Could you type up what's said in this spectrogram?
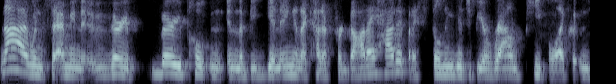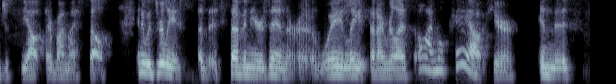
Nah, I wouldn't say, I mean, very, very potent in the beginning. And I kind of forgot I had it, but I still needed to be around people. I couldn't just be out there by myself. And it was really a, a seven years in or way late that I realized, oh, I'm okay out here in this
